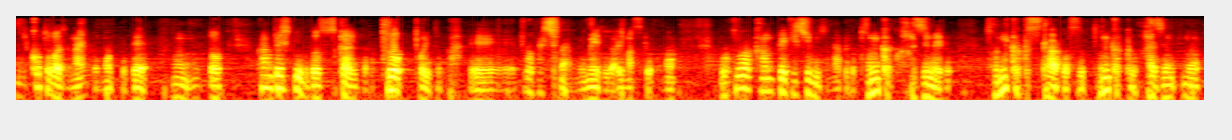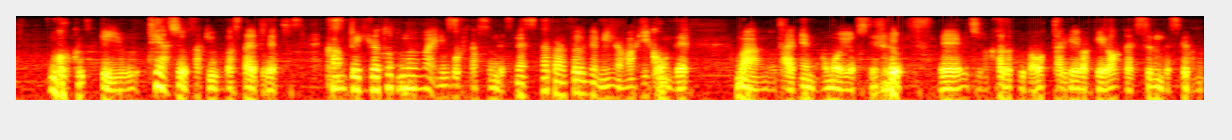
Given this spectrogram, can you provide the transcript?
言葉じゃないと思ってて、うんと、完璧主義とどっちか言ったらプロっぽいとか、えープロフェッショナルなイメージがありますけども、僕は完璧主義じゃなくて、とにかく始める。とにかくスタートする。とにかく始め、もう動くっていう手足を先動かすタイプで、完璧が整う前に動き出すんですね。だからそれでみんな巻き込んで、まあ、あの大変な思いをしている、えーうちの家族がおったり、わけがおったりするんですけども、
